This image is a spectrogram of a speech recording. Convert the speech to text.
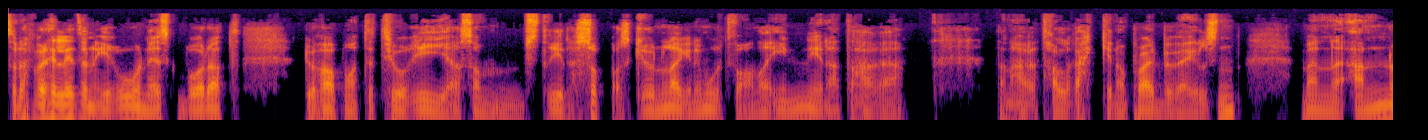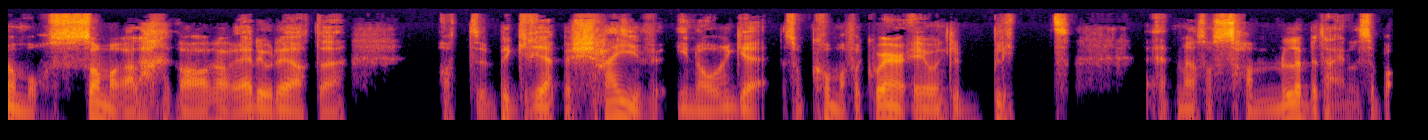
så derfor er det litt sånn ironisk både at du har på en måte teorier som strider såpass grunnleggende mot hverandre inni dette her, denne her tallrekken og pride-bevegelsen. Men enda morsommere eller rarere er det jo det at, at begrepet skeiv i Norge, som kommer fra queer, er jo egentlig blitt et mer sånn samlebetegnelse på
